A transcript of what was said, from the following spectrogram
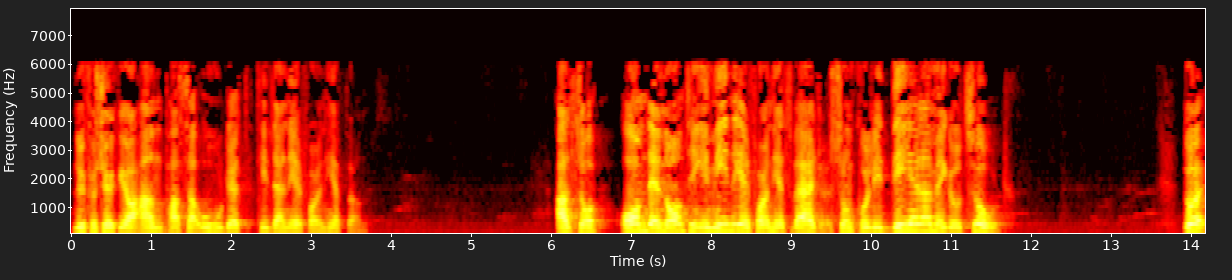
Nu försöker jag anpassa ordet till den erfarenheten. Alltså om det är någonting i min erfarenhetsvärld som kolliderar med Guds ord då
